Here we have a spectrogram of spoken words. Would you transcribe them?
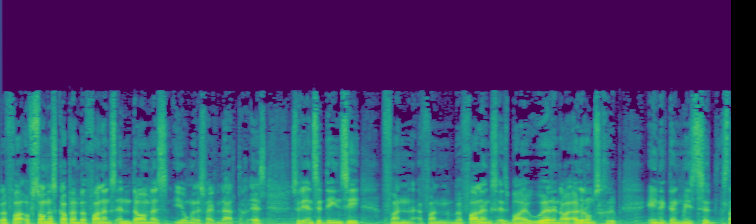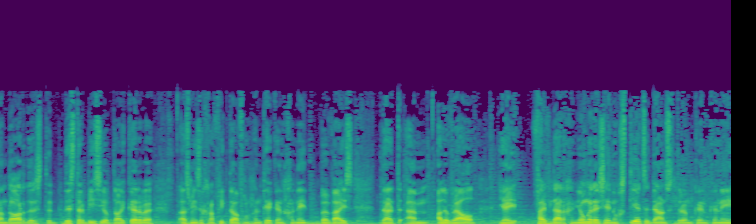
of swangerskappe en bevallings in dames jonger as 35 is. So die insidensie van van bevallings is baie hoër in daai ouderdomsgroep en ek dink mense se standaarde distribusie op daai kurwe as mense grafiek daarvan gaan teken gaan net bewys dat ehm um, alhoewel jy 35 en jonger is jy nog steeds 'n down syndroom kind kan hê,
